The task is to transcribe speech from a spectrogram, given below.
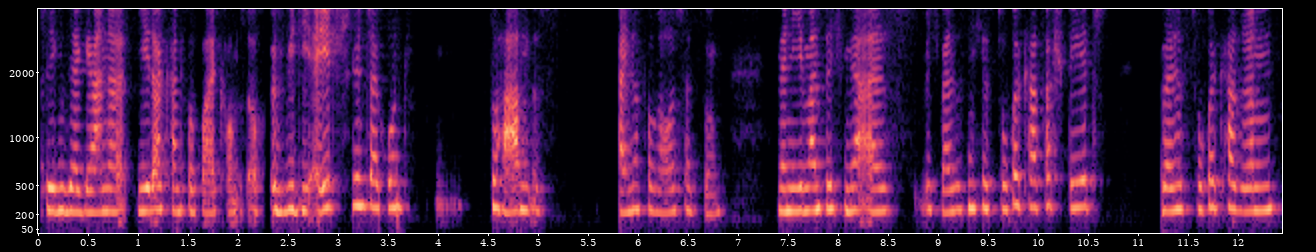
Deswegen sehr gerne, jeder kann vorbeikommen. Ist auch irgendwie die Age-Hintergrund zu haben, ist keine Voraussetzung wenn jemand sich mehr als, ich weiß es nicht, Historiker versteht oder Historikerin,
